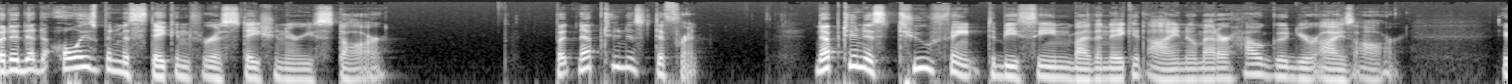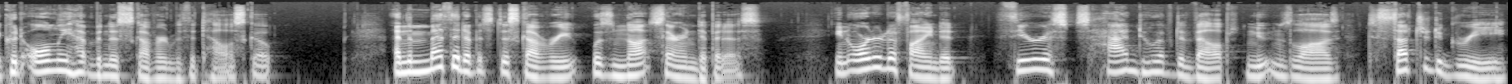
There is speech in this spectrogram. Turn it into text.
but it had always been mistaken for a stationary star. But Neptune is different. Neptune is too faint to be seen by the naked eye no matter how good your eyes are. It could only have been discovered with a telescope. And the method of its discovery was not serendipitous. In order to find it, theorists had to have developed Newton's laws to such a degree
